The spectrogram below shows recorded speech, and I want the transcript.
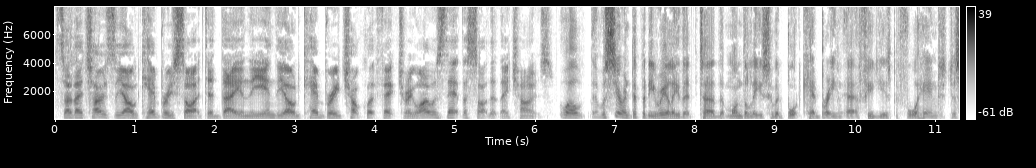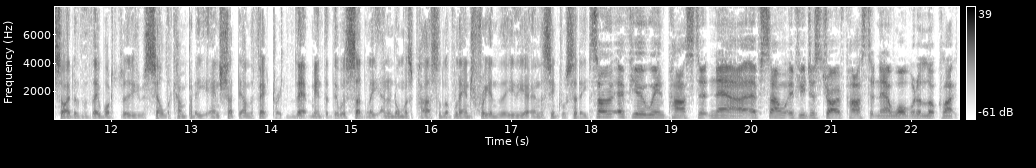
So they chose the old Cadbury site, did they, in the end, the old Cadbury chocolate factory? Why was that the site that they chose? Well, it was serendipity, really, that, uh, that Mondelez, who had bought Cadbury uh, a few years beforehand, decided that they wanted to sell the company and shut down the factory. That meant that there was suddenly an enormous parcel of land free in the area in the central city. So if you went past it now, if some, if you just drove past it now, what would it look like?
